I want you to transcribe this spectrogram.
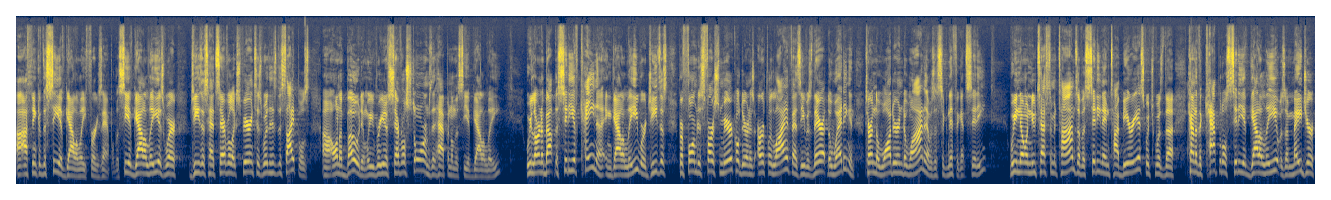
I think of the Sea of Galilee, for example. The Sea of Galilee is where Jesus had several experiences with his disciples uh, on a boat, and we read of several storms that happened on the Sea of Galilee. We learn about the city of Cana in Galilee, where Jesus performed his first miracle during his earthly life as he was there at the wedding and turned the water into wine. And that was a significant city. We know in New Testament times of a city named Tiberias, which was the kind of the capital city of Galilee. It was a major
